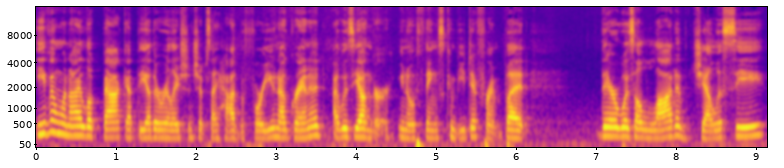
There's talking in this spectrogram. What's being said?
even when I look back at the other relationships I had before you, now granted, I was younger, you know, things can be different, but there was a lot of jealousy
